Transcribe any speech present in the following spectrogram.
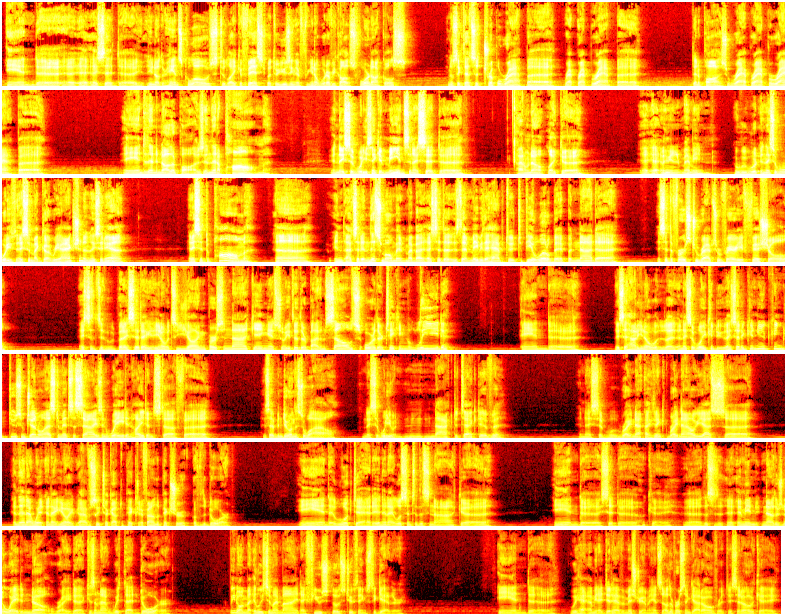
and uh, I said, uh, you know, their hands closed to like a fist, but they're using their, you know, whatever you call those four knuckles. And I was like, that's a triple rap, uh, rap, rap, rap. Uh, then a pause, rap, rap, rap. Uh, and then another pause, and then a palm. And they said, what do you think it means? And I said, uh, I don't know. Like, uh, I, I mean, I mean, and they said, well, what do you think? I said, my gut reaction. And they said, yeah. And I said, the palm, uh, in, I said, in this moment, my, I said, that is that maybe they have to, to pee a little bit, but not, uh, I said, the first two raps were very official. I said, but I said, you know, it's a young person knocking, so either they're by themselves or they're taking the lead and uh, they said, "How do you know?" And I said, "Well, you could do." I said, "You can you can do some general estimates of size and weight and height and stuff." Uh, I said, "I've been doing this a while." And they said, "What are you, knock detective?" Uh, And I said, "Well, right now, I think right now, yes." Uh, and then I went and I, you know, I obviously took out the picture. I found the picture of the door and I looked at it and I listened to this knock. Uh, and uh, I said, uh, okay, uh, this is, I mean, now there's no way to know, right? Because I'm not with that door. But, you know, at least in my mind, I fused those two things together. and uh, we had. I mean, I did have a mystery on my hands. The other person got over it. They said, "Okay."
